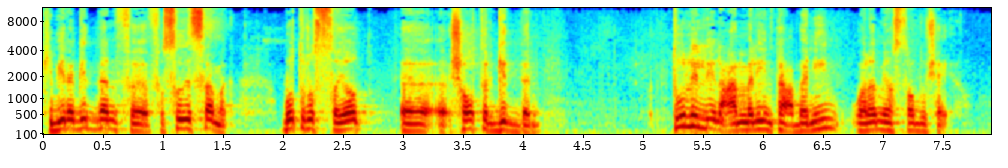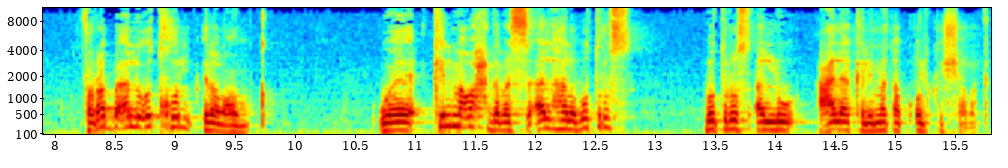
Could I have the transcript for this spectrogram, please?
كبيرة جدا في في صيد السمك. بطرس صياد آه، شاطر جدا. طول الليل عمالين تعبانين ولم يصطادوا شيئا. فالرب قال له ادخل إلى العمق. وكلمة واحدة بس قالها لبطرس. بطرس قال له على كلمتك ألقي الشبكة.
